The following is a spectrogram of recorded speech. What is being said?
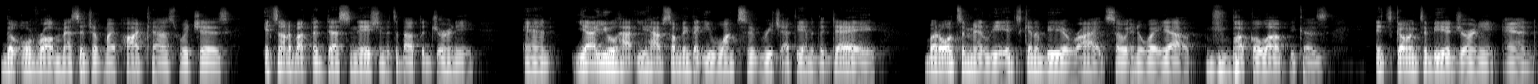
the overall message of my podcast, which is it's not about the destination, it's about the journey. And yeah, you'll have you have something that you want to reach at the end of the day, but ultimately it's going to be a ride. So in a way, yeah, buckle up because it's going to be a journey and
